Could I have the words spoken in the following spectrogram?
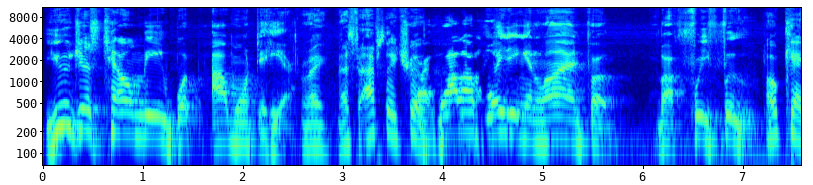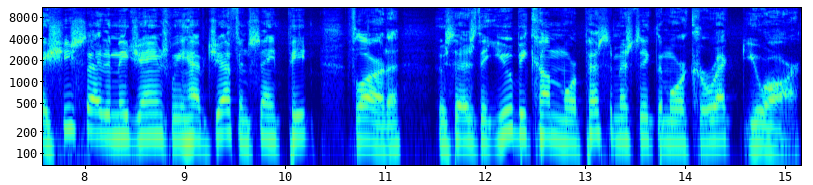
You just tell me what I want to hear. Right. That's absolutely true. Right, while I'm waiting in line for about free food. Okay. She said to me, James, we have Jeff in St. Pete, Florida, who says that you become more pessimistic the more correct you are.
